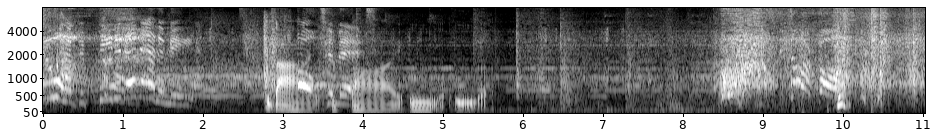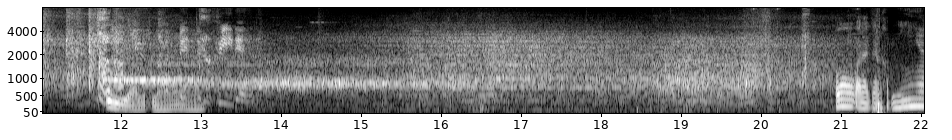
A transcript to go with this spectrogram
You have defeated an enemy. กูตายกู Ultimate ตายเอือเอือ เอือเรียบร้อย been defeated. โอ้ อะไรกันครับเนี่ย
